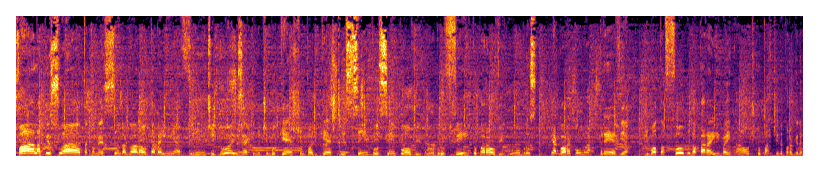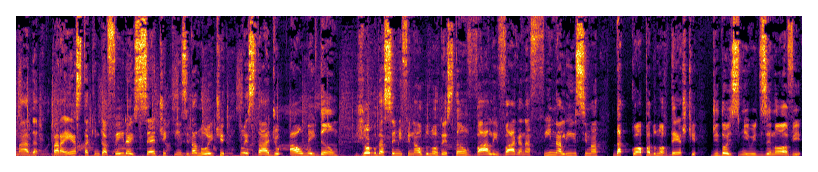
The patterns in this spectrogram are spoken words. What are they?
Fala pessoal, tá começando agora o Tabelinha 22 aqui no TimbuCast, um podcast 100% alvirrubro, feito para alvirrubros e agora com uma prévia de Botafogo da Paraíba e Náutico, partida programada para esta quinta-feira às 7h15 da noite no estádio Almeidão. Jogo da semifinal do Nordestão vale vaga na finalíssima da Copa do Nordeste de 2019.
